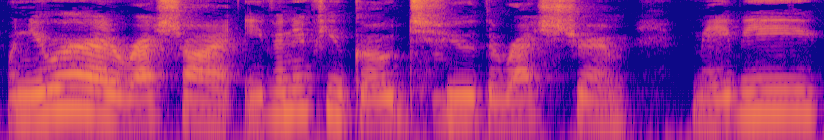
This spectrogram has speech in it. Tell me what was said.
When you are at a restaurant, even if you go to the restroom, maybe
